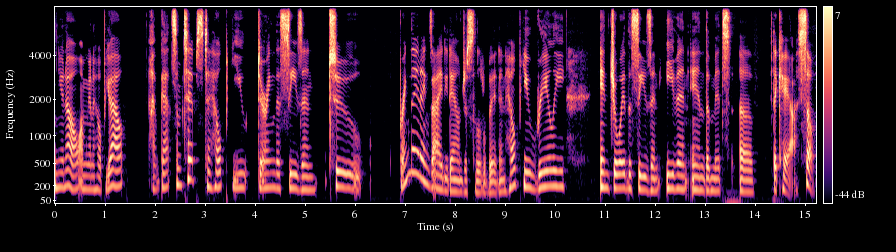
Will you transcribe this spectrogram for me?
you know, I'm going to help you out. I've got some tips to help you during this season to bring that anxiety down just a little bit and help you really enjoy the season, even in the midst of the chaos. So,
